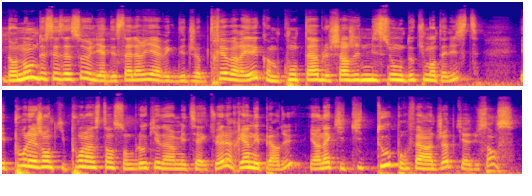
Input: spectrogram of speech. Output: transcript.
Dans nombre de ces assos, il y a des salariés avec des jobs très variés, comme comptable, chargé de mission ou documentaliste. Et pour les gens qui pour l'instant sont bloqués dans leur métier actuel, rien n'est perdu. Il y en a qui quittent tout pour faire un job qui a du sens.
